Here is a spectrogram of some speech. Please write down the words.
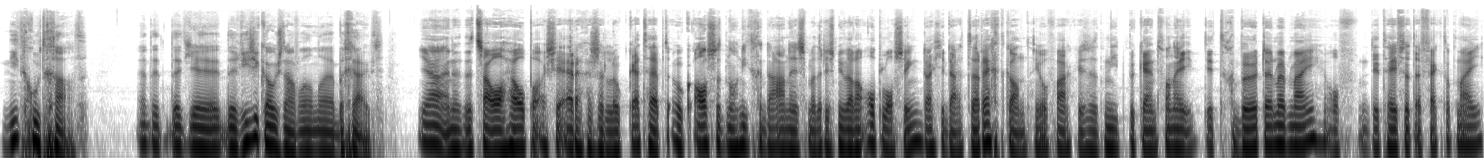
niet goed gaat. Dat, dat je de risico's daarvan eh, begrijpt. Ja, en het, het zou al helpen als je ergens een loket hebt, ook als het nog niet gedaan is, maar er is nu wel een oplossing, dat je daar terecht kan. Heel vaak is het niet bekend van, hé, hey, dit gebeurt er met mij, of dit heeft het effect op mij.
